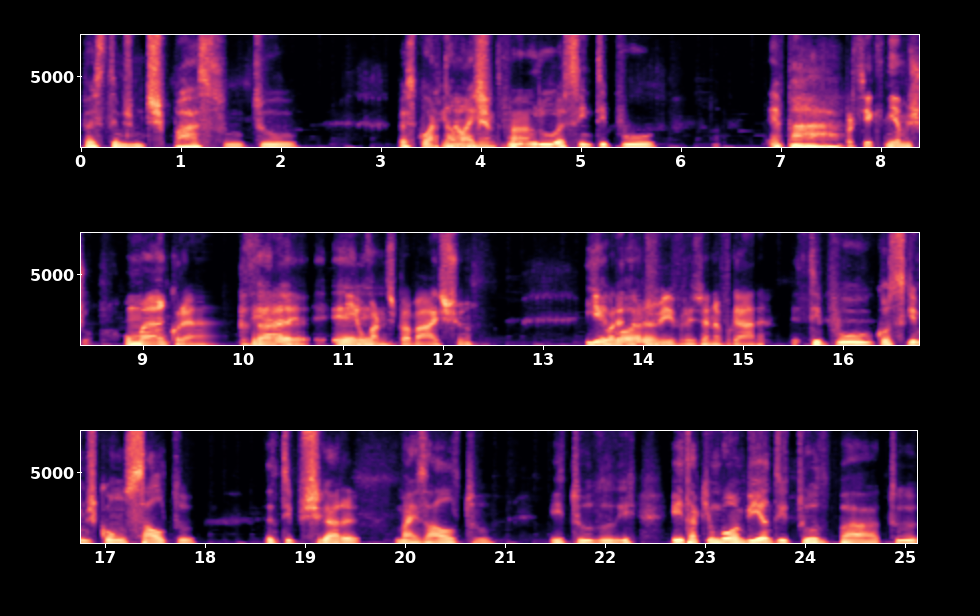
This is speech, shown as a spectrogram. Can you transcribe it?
Parece que temos muito espaço, muito. Parece que o ar está mais Finalmente, pá. puro, assim, tipo. Epá! Parecia que tínhamos uma âncora pesada Era, e levar-nos para baixo e, E agora, agora, estamos livres a navegar. tipo, conseguimos com um salto, tipo, chegar mais alto e tudo. E está aqui um bom ambiente e tudo, pá. Tu,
